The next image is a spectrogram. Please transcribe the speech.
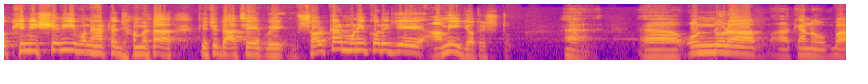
দক্ষিণ এশিয়ারই মনে হয় একটা ঝামেলা কিছুটা আছে। ওই সরকার মনে করে যে আমি যথেষ্ট। হ্যাঁ অন্যরা কেন বা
